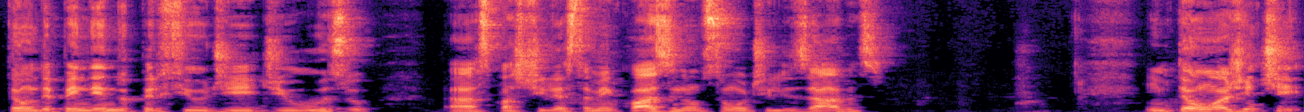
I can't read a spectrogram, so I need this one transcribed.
Então dependendo do perfil de, de uso, as pastilhas também quase não são utilizadas. Então a gente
